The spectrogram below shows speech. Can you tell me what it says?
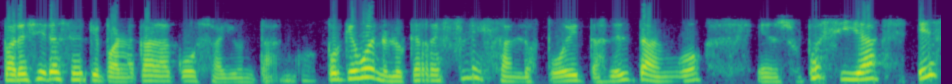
pareciera ser que para cada cosa hay un tango. Porque bueno, lo que reflejan los poetas del tango en su poesía es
